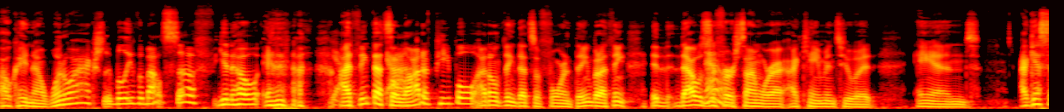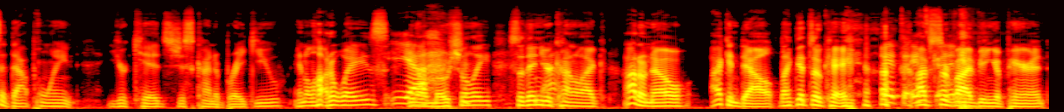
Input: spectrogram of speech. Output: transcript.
okay, now what do I actually believe about stuff? You know, and yeah. I think that's yeah. a lot of people. I don't think that's a foreign thing, but I think it, that was no. the first time where I, I came into it, and I guess at that point your kids just kind of break you in a lot of ways, yeah. you know, emotionally. So then you're kind of like, I don't know, I can doubt. Like it's okay. It's, it's I've good. survived being a parent.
